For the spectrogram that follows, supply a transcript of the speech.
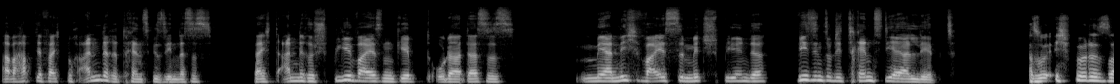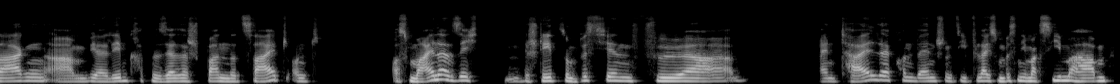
Aber habt ihr vielleicht noch andere Trends gesehen, dass es vielleicht andere Spielweisen gibt oder dass es mehr nicht weiße Mitspielende? Wie sind so die Trends, die ihr erlebt? Also ich würde sagen, ähm, wir erleben gerade eine sehr, sehr spannende Zeit und aus meiner Sicht besteht so ein bisschen für einen Teil der Conventions, die vielleicht so ein bisschen die Maxime haben,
